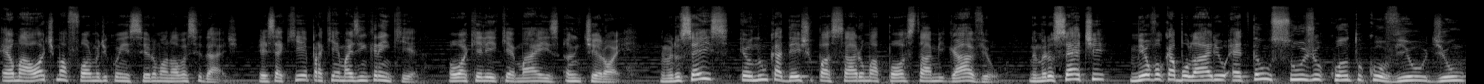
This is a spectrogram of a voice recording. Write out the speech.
é uma ótima forma de conhecer uma nova cidade. Esse aqui é para quem é mais encrenqueira, ou aquele que é mais anti-herói. Número 6. Eu nunca deixo passar uma aposta amigável. Número 7. Meu vocabulário é tão sujo quanto o covil de um.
